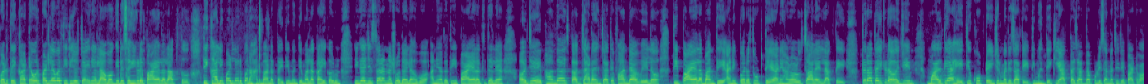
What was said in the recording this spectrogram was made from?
पडते. काट्यावर पडल्यावरती तिच्या चेहऱ्याला वगैरे सगळीकडे पायाला लागतं. ती खाली पडल्यावर पण हार मानत नाही. ती म्हणते मला काही करून इंग्रजी सरांना शोधायला हवं. आणि आता ती पायाला तिथल्या जे फांद्या असतात झाडांच्या त्या फांद्या वेलं ती पायाला बांधते आणि परत उठते आणि हळूहळू चालायला लागते. तर आता इकडं जी मालती आहे ती खूप टेन्शनमध्ये जाते. ती म्हणते की आत्ताच्या आत्ता पोलिसांना तिथे पाठवा.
